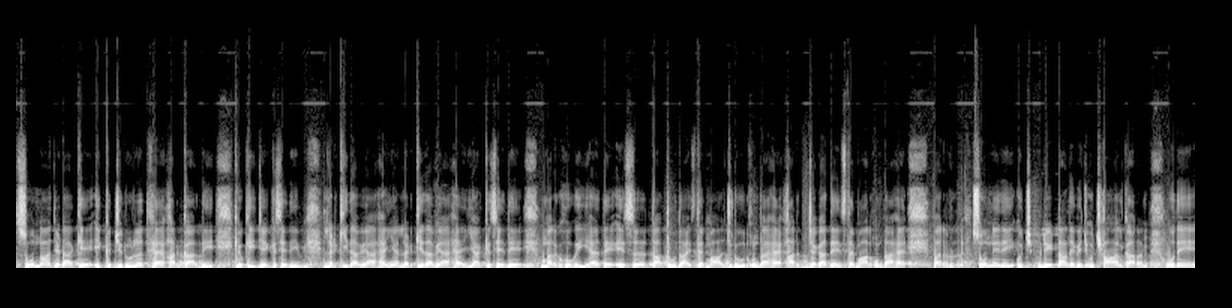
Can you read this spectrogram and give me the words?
ਸੋਨਾ ਜਿਹੜਾ ਕਿ ਇੱਕ ਜ਼ਰੂਰਤ ਹੈ ਹਰ ਘਰ ਦੀ, ਕਿਉਂਕਿ ਜੇ ਕਿਸੇ ਦੀ ਲੜਕੀ ਦਾ ਵਿਆਹ ਹੈ ਜਾਂ ਲੜਕੇ ਦਾ ਵਿਆਹ ਹੈ ਜਾਂ ਕਿਸੇ ਦੇ ਮਰਗ ਹੋ ਗਈ ਹੈ, ਤੇ ਇਸ ਧਾਤੂ ਦਾ ਇਸਤੇਮਾਲ ਜ਼ਰੂਰ ਹੁੰਦਾ ਹੈ। ਹਰ ਜਗ੍ਹਾ ਤੇ ਇਸਤੇਮਾਲ ਹੁੰਦਾ ਹੈ ਪਰ ਸੋਨੇ ਦੇ ਉੱਚ ਰੇਟਾਂ ਦੇ ਵਿੱਚ ਉਛਾਲ ਕਾਰਨ ਉਹਦੇ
